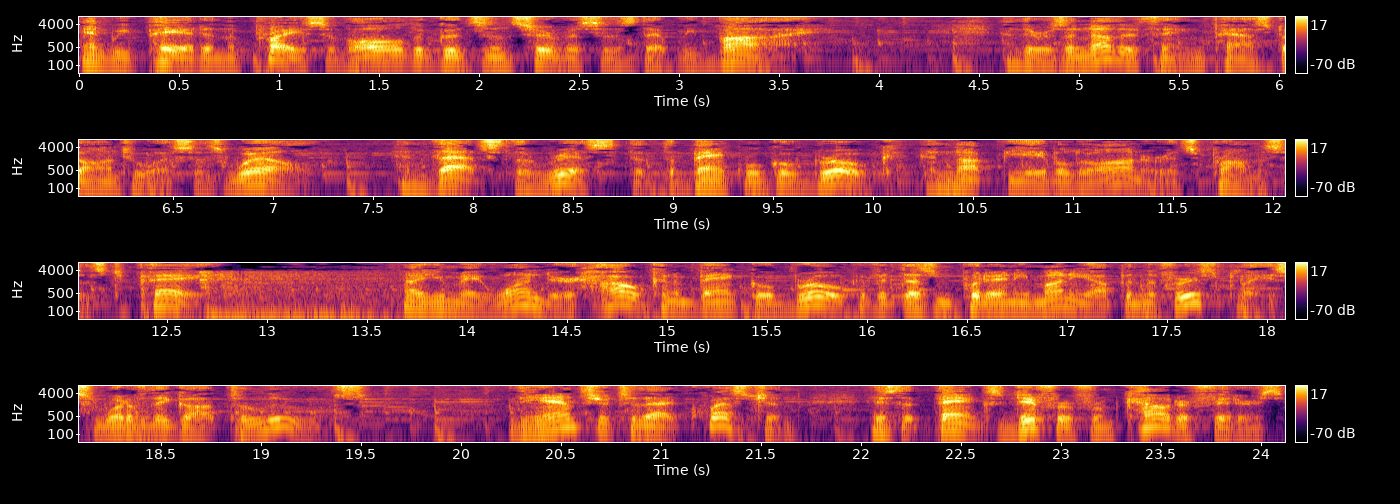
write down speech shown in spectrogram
and we pay it in the price of all the goods and services that we buy. And there is another thing passed on to us as well, and that's the risk that the bank will go broke and not be able to honor its promises to pay. Now you may wonder, how can a bank go broke if it doesn't put any money up in the first place? What have they got to lose? The answer to that question is that banks differ from counterfeiters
